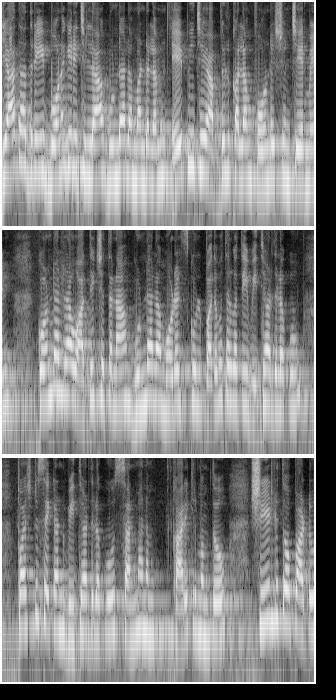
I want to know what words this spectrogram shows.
యాదాద్రి భువనగిరి జిల్లా గుండాల మండలం APJ Abdul Kalam foundation chairman Kondalarao అధ్యక్షతన గుండాల మోడల్ స్కూల్ పదవ తరగతి విద్యార్థులకు ఫస్ట్ సెకండ్ విద్యార్థులకు సన్మానం కార్యక్రమంతో షీల్డ్తో పాటు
